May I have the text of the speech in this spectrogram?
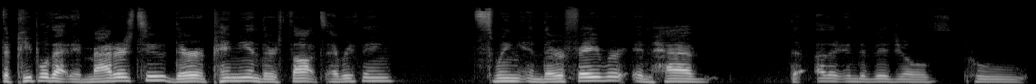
the people that it matters to their opinion their thoughts everything swing in their favor and have the other individuals who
